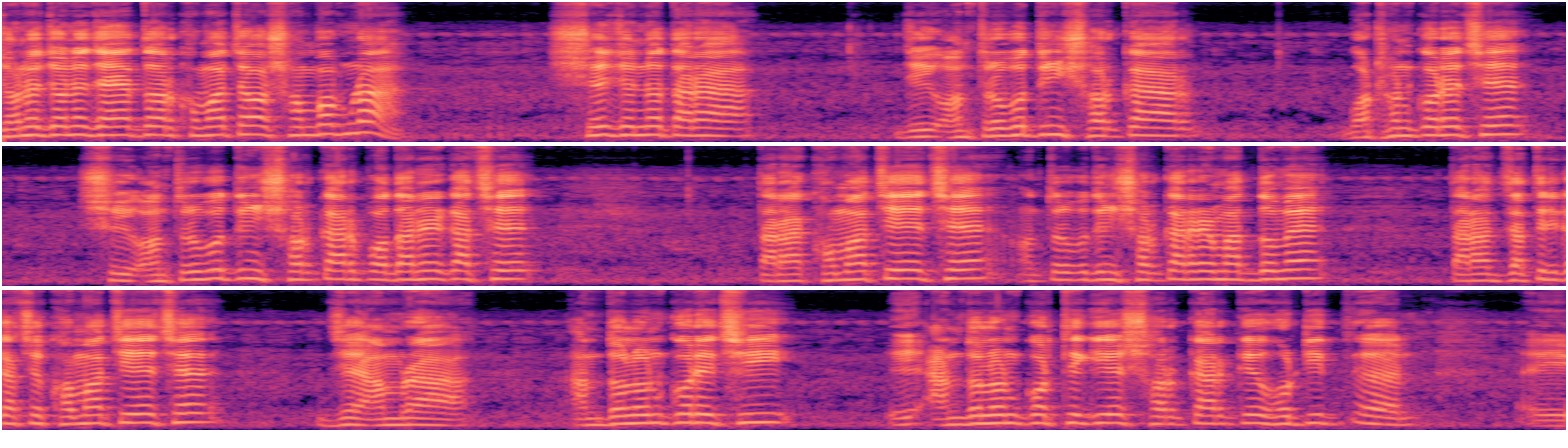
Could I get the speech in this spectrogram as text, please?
জনে জনে যায় তো আর ক্ষমা চাওয়া সম্ভব না, সেজন্য তারা যে অন্তর্বর্তী সরকার গঠন করেছে সেই অন্তর্বর্তী সরকার প্রধানের কাছে তারা ক্ষমা চেয়েছে। অন্তর্বর্তী সরকারের মাধ্যমে তারা জাতির কাছে ক্ষমা চেয়েছে যে আমরা আন্দোলন করেছি। এই আন্দোলন করতে গিয়ে সরকারকে হটি এই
